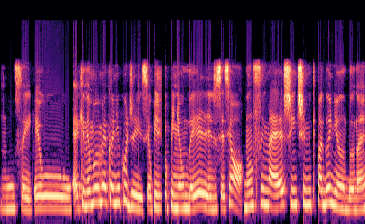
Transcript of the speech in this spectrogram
Não sei. Eu. É que nem o meu mecânico disse. Eu pedi a opinião dele, ele disse assim: ó, não se mexe em time que tá ganhando, né?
